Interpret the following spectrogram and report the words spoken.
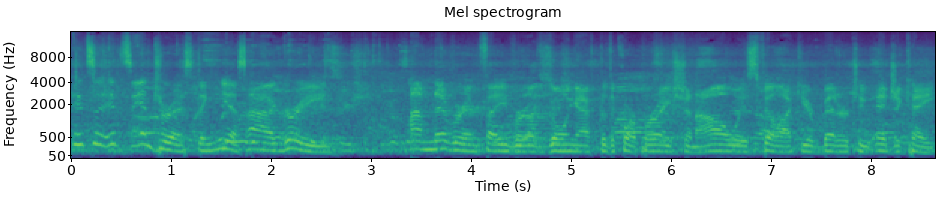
It's it's interesting. Yes, I agree. I'm never in favor of going after the corporation. I always feel like you're better to educate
